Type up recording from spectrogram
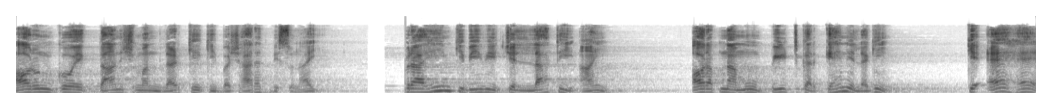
और उनको एक दानिशमंद लड़के की बशारत भी सुनाई। इब्राहिम की बीवी चिल्लाती आई और अपना मुँह पीट कर कहने लगी कि, ए है,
